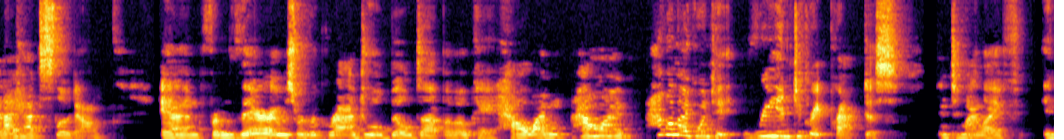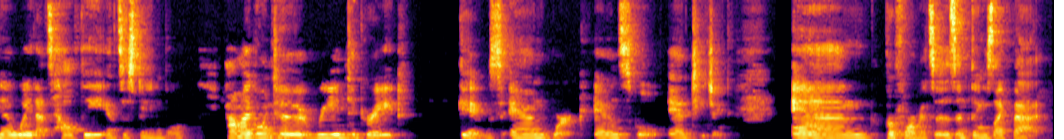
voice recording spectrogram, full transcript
and I had to slow down. And from there it was sort of a gradual build up of okay, how I'm how I how am I going to reintegrate practice into my life in a way that's healthy and sustainable? how am I going to reintegrate gigs and work and school and teaching and performances and things like that?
